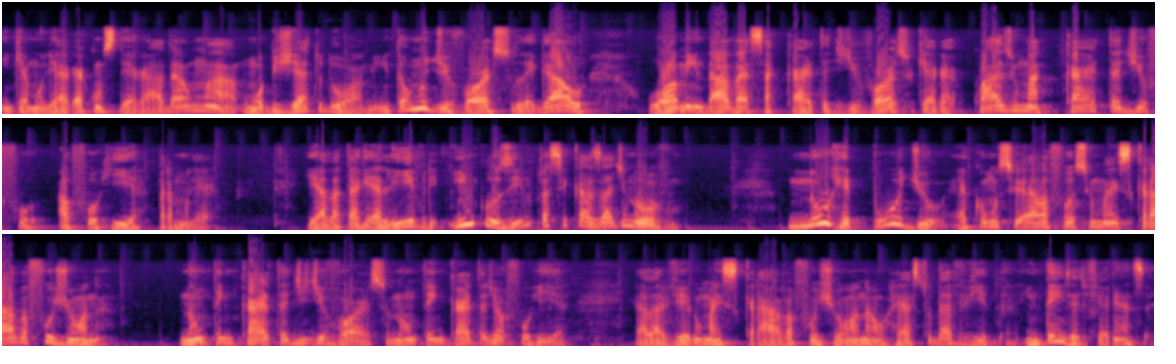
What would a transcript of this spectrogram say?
em que a mulher é considerada uma, um objeto do homem. Então, no divórcio legal, o homem dava essa carta de divórcio, que era quase uma carta de alforria para a mulher. E ela estaria livre, inclusive, para se casar de novo. No repúdio, é como se ela fosse uma escrava fujona. Não tem carta de divórcio, não tem carta de alforria. Ela vira uma escrava fujona o resto da vida. Entende a diferença?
